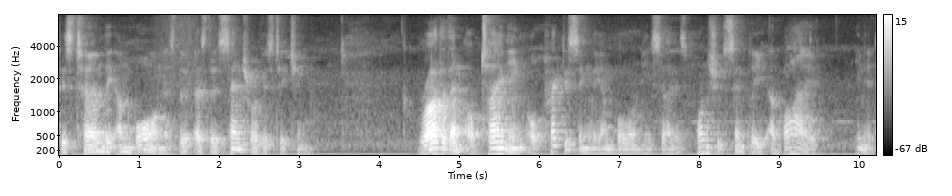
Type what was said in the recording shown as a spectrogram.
this term, the unborn, as the, as the centre of his teaching. Rather than obtaining or practicing the unborn, he says, one should simply abide in it.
